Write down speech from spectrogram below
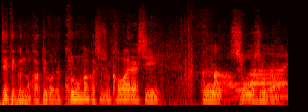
出てくるのかということでこのなんか非常に可愛らしいこう少女が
